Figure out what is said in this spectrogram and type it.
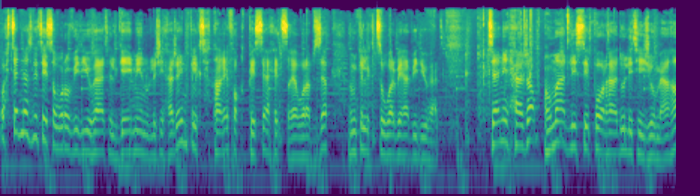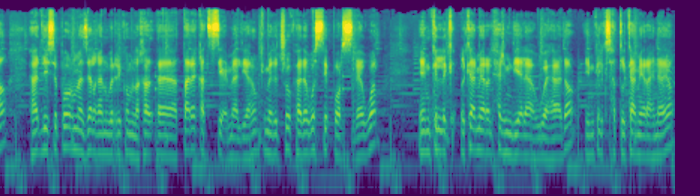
وحتى الناس اللي تيصوروا فيديوهات ال gaming ولا شي حاجة يمكن لك تحطها غير فوق ال PC حيت صغيرة بزاف. يمكن لك تصور بها فيديوهات ثاني حاجة هما هاد les supports هادو اللي تيجيو معاها. هاد les supports مازال غنوريكم آه، طريقة الاستعمال ديالهم. كما تشوف هذا هو ال support الصغيور يمكن لك الكاميرا الحجم ديالها هو هذا. يمكن لك تحط الكاميرا هنايا.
